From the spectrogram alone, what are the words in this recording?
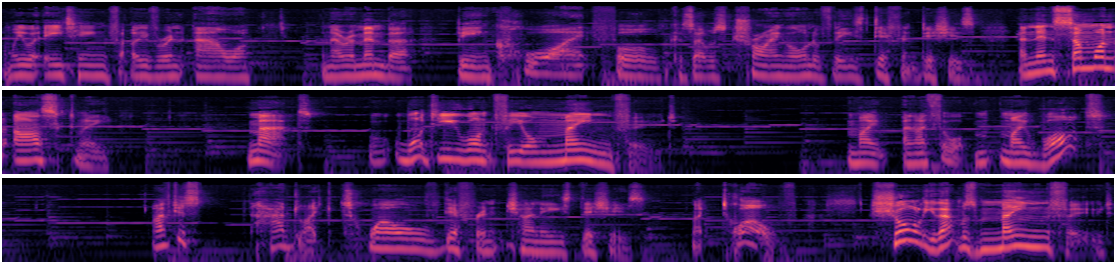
And we were eating for over an hour. And I remember being quite full because I was trying all of these different dishes. And then someone asked me, Mat, what do you want for your main food? My and I thought, my what? I've just had like 12 different Chinese dishes. Like 12. Surely that was main food.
